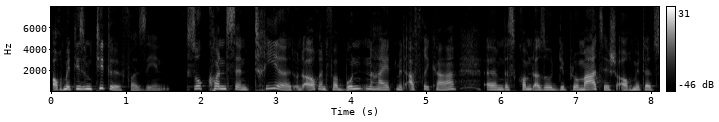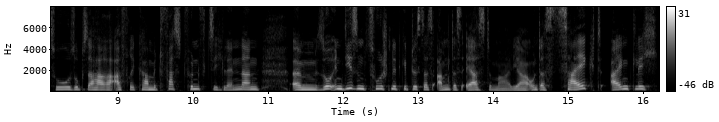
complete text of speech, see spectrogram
auch mit diesem Titel versehen so konzentriert und auch in Verbundenheit mit Afrika. Ähm, das kommt also diplomatisch auch mit dazu. Subsahara-Afrika mit fast 50 Ländern. Ähm, so in diesem Zuschnitt gibt es das Amt das erste Mal, ja. Und das zeigt eigentlich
